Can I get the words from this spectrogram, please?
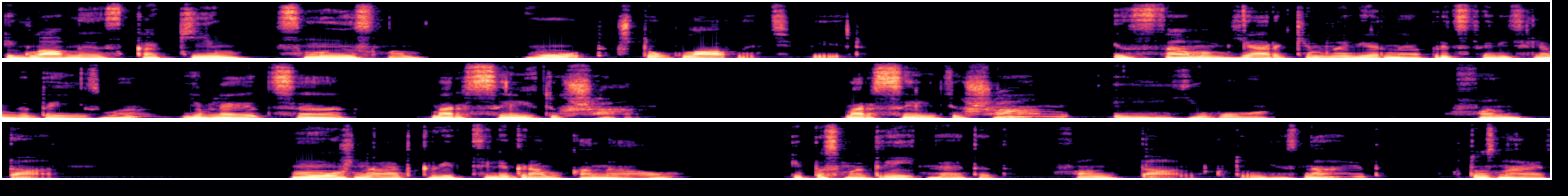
и главное с каким смыслом. Вот что главное теперь. И самым ярким, наверное, представителем дадаизма является Марсель Дюшан. Марсель Дюшан и его фонтан. Можно открыть телеграм-канал и посмотреть на этот фонтан. Кто не знает, кто знает,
